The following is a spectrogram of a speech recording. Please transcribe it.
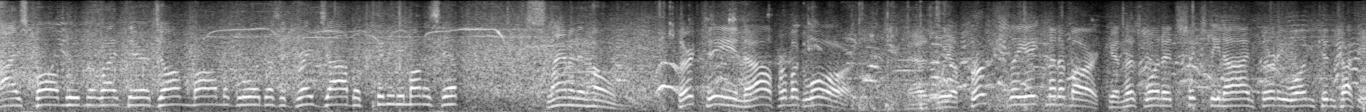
Nice ball movement right there. Jamaal Magloire does a great job of pinning him on his hip, slamming it home. 13 now for Magloire as we approach the eight minute mark. In this one, it's 69-31 Kentucky.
